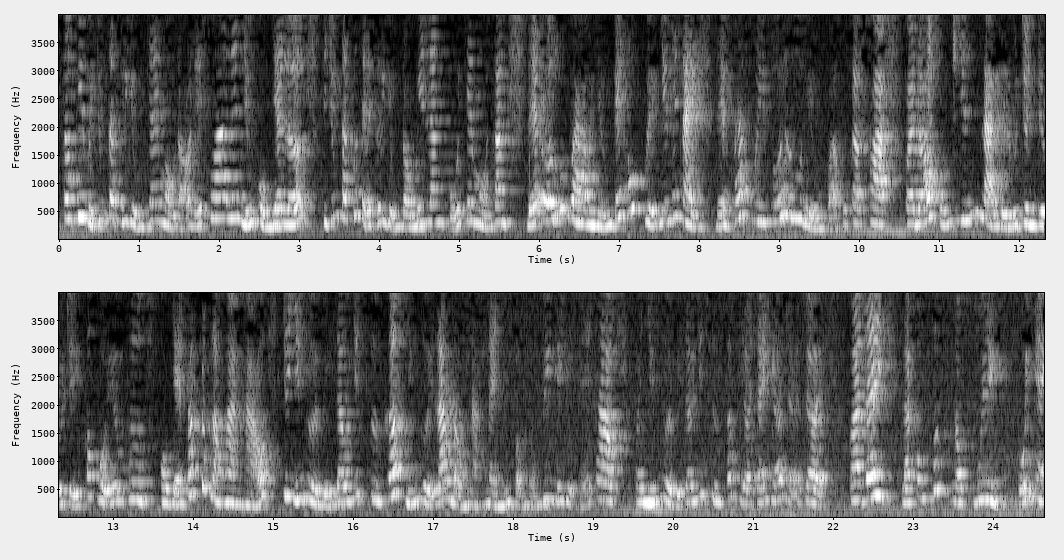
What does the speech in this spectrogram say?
Sau khi mà chúng ta sử dụng chai màu đỏ để xoa lên những vùng da lớn thì chúng ta có thể sử dụng đầu vi lăng của chai màu xanh để ấn vào những cái hốc huyệt như thế này để phát huy tối ưu hiệu quả của cao xoa. Và đó cũng chính là liệu trình điều trị combo yêu thương một giải pháp rất là hoàn hảo cho những người bị đau nhức xương khớp những người lao động nặng này những vận động viên thể dục thể thao và những người bị đau nhức xương khớp do trái gió trở trời và đây là công thức độc quyền của nhà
